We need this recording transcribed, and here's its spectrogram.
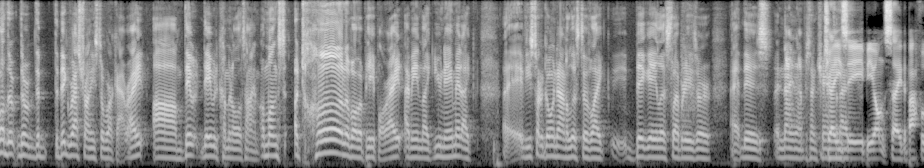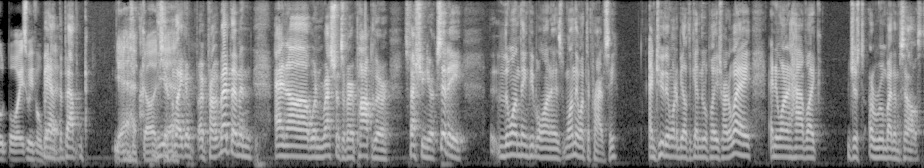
Well, the, the the the big restaurant I used to work at, right? Um, they they would come in all the time, amongst a ton of other people, right? I mean, like you name it. Like uh, if you started going down a list of like big A list celebrities, or uh, there's a 99 percent chance. Jay Z, Beyonce, the Baffled Boys, we've all been Yeah, there. the bath. Yeah, God, Yeah, like I, I probably met them, and and uh, when restaurants are very popular, especially in New York City, the one thing people want is one, they want the privacy, and two, they want to be able to get into a place right away, and they want to have like just a room by themselves.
